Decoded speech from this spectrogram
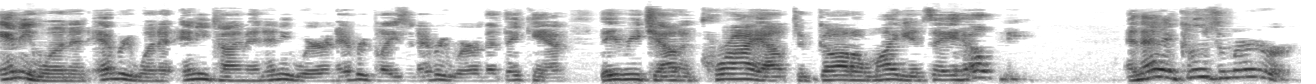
anyone and everyone at any time and anywhere and every place and everywhere that they can, they reach out and cry out to God Almighty and say, help me. And that includes the murderer.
